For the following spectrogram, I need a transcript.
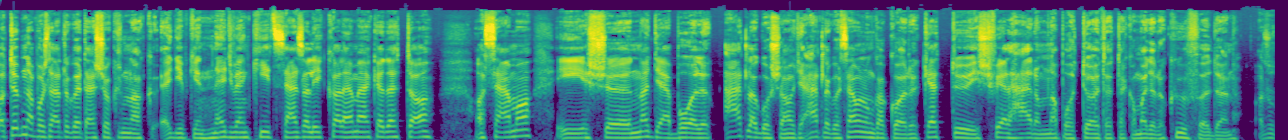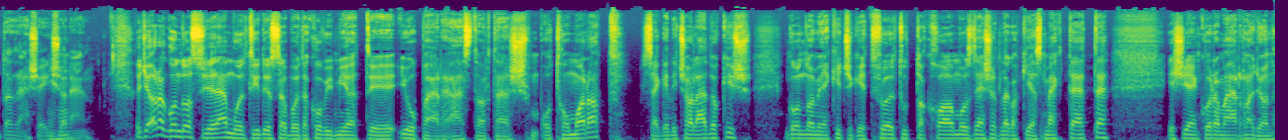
a többnapos látogatásoknak egyébként 42%-kal emelkedett a, a száma, és nagyjából átlagosan, hogyha átlagos számolunk, akkor kettő és fél-három napot töltöttek a magyarok külföldön az utazásaik uh-huh. során. Hogyha arra gondolsz, hogy az elmúlt időszakban a Covid miatt jó pár háztartás otthon maradt, szegedi családok is. Gondolom, hogy egy kicsikét föl tudtak halmozni esetleg, aki ezt megtette, és ilyenkor már nagyon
